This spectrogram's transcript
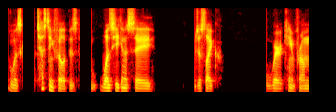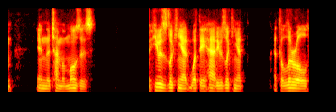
was testing Philip is was he going to say, just like where it came from in the time of Moses, he was looking at what they had. He was looking at at the literal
